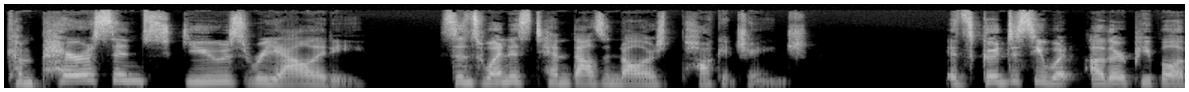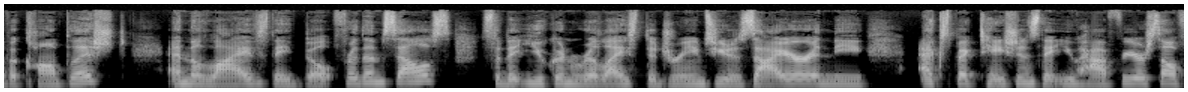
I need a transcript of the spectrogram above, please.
Comparison skews reality. Since when is $10,000 pocket change? It's good to see what other people have accomplished and the lives they built for themselves so that you can realize the dreams you desire and the expectations that you have for yourself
